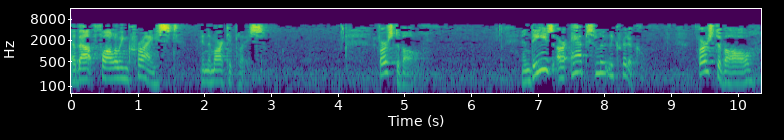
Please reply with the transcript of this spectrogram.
about following Christ in the marketplace. First of all, and these are absolutely critical. First of all,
